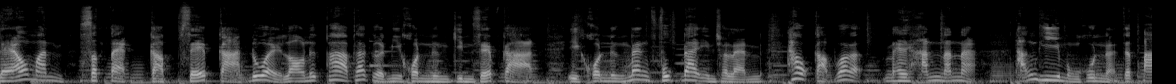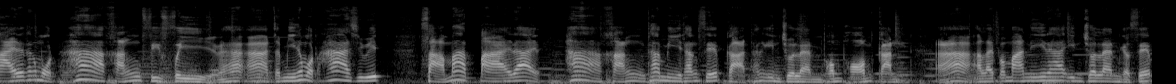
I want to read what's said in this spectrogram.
แล้วมันสแต็กกับเซฟการ์ดด้วย ลองนึกภาพถ้าเกิดมีคนหนึ่งกินเซฟการ์ดอีกคนหนึ่งแม่งฟุกได้อินช r แลนเท่ากับว่าในฮันนั้นน่ะ ทั้งทีมของคุณน่ะจะตายได้ทั้งหมด 5 ครั้งฟรีๆนะฮะอ่าจะมีทั้งหมด 5 ชีวิต สามารถตายได้ 5 ครั้งถ้ามีทั้งเซฟการ์ดทั้งอินช r แลนพร้อม ๆ กันอ่าอะไรประมาณนี้นะฮะอินช r แลนกับเซฟ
